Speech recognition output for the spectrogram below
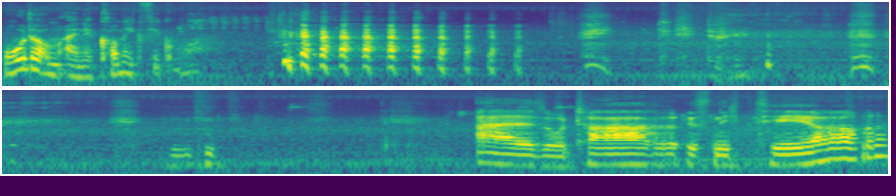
oder um eine Comicfigur? also Tar ist nicht Ter.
